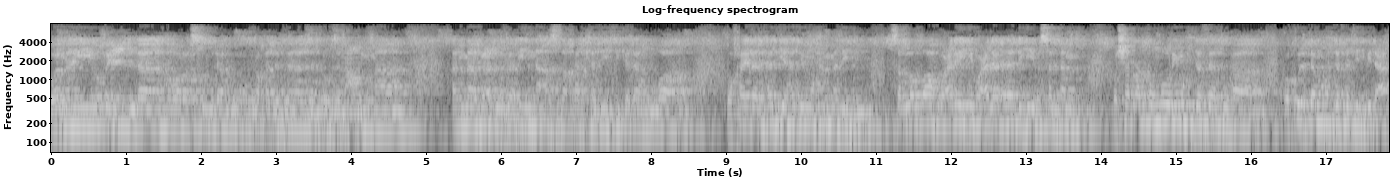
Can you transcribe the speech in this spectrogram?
ومن يطع الله ورسوله فقد فاز فوزا عظيما. أما بعد فإن أصدق الحديث كلام الله وخير الهدي هدي محمد صلى الله عليه وعلى آله وسلم وشر الأمور محدثاتها وكل محدثة بدعة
